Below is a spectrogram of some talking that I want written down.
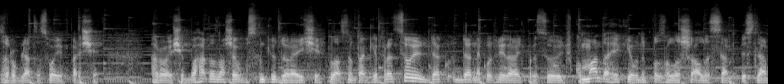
заробляти свої перші гроші. Багато наших випускників, до речі, власне так і працюють, де, де некоторі навіть працюють в командах, які вони позалишалися після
